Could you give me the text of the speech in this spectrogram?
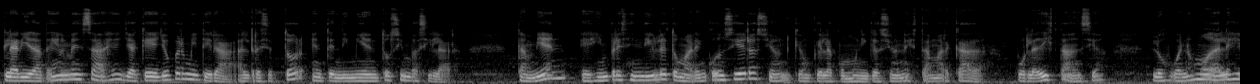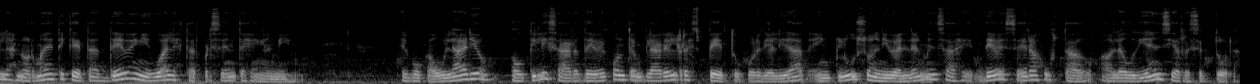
claridad en el mensaje, ya que ello permitirá al receptor entendimiento sin vacilar. También es imprescindible tomar en consideración que aunque la comunicación está marcada por la distancia, los buenos modales y las normas de etiqueta deben igual estar presentes en el mismo. El vocabulario a utilizar debe contemplar el respeto, cordialidad e incluso el nivel del mensaje debe ser ajustado a la audiencia receptora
